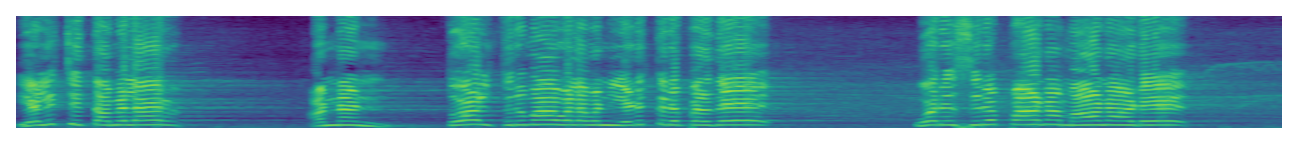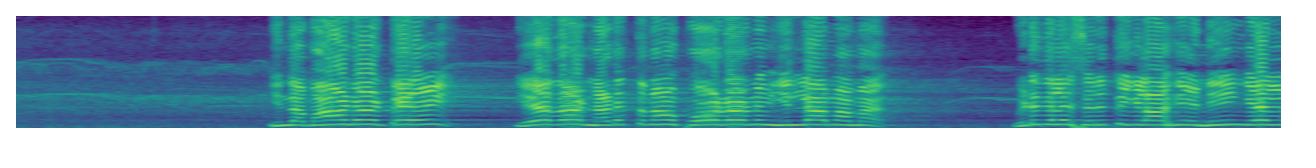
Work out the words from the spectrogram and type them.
எழுச்சி தமிழர் அண்ணன் தோல் திருமாவளவன் எடுத்திருப்பது ஒரு சிறப்பான மாநாடு. இந்த மாநாட்டை ஏதோ நடத்தணும் போடணும் இல்லாம விடுதலை சிறுத்தைகளாகிய நீங்கள்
